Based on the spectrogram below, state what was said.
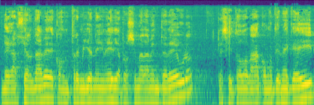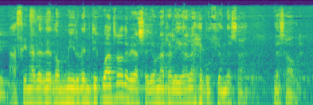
García Aldave, con 3 millones y medio aproximadamente de euros, que si todo va como tiene que ir, a finales de 2024 debería ser ya una realidad la ejecución de esa, de esa obra.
